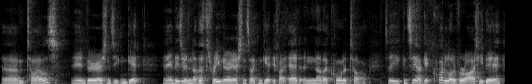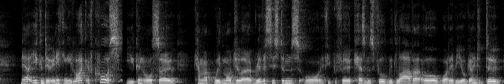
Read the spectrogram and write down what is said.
um, tiles and variations you can get. And these are another three variations I can get if I add another corner tile. So you can see I get quite a lot of variety there. Now you can do anything you like. Of course, you can also come up with modular river systems or if you prefer chasms filled with lava or whatever you're going to do.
